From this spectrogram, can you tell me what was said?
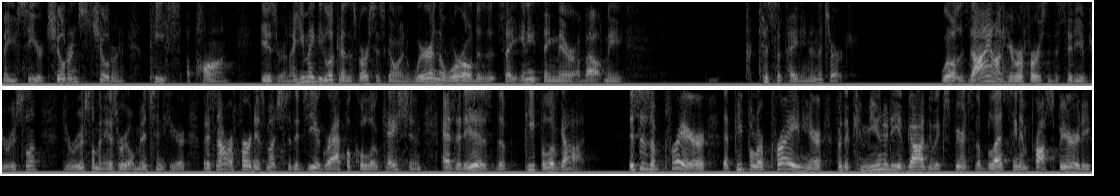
May you see your children's children. Peace upon Israel. Now, you may be looking at this verses going, Where in the world does it say anything there about me participating in the church. Well, Zion here refers to the city of Jerusalem. Jerusalem and Israel mentioned here, but it's not referred as much to the geographical location as it is the people of God. This is a prayer that people are praying here for the community of God to experience the blessing and prosperity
